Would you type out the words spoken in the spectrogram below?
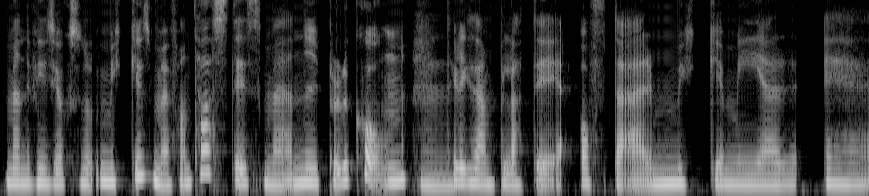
Men det finns ju också mycket som är fantastiskt med nyproduktion. Mm. Till exempel att det ofta är mycket mer eh,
